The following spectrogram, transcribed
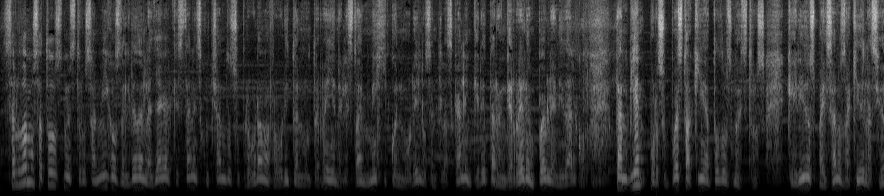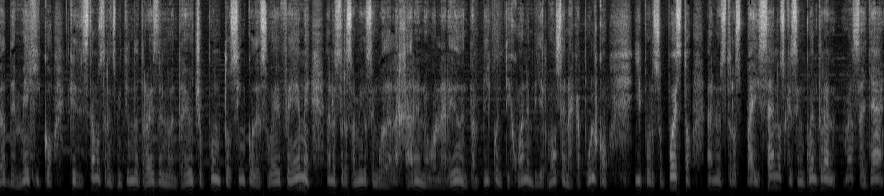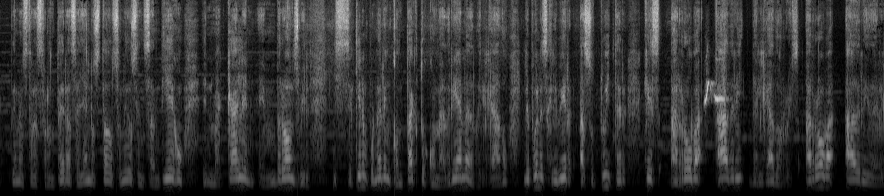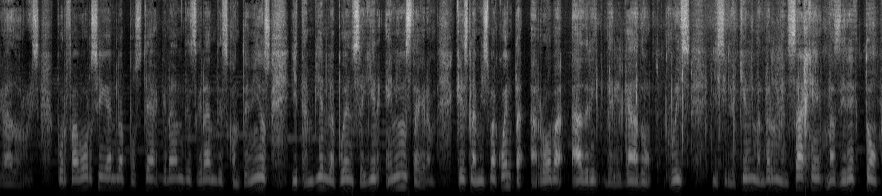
Saludamos a todos nuestros amigos del Dedo en la Llaga que están escuchando su programa favorito en Monterrey, en el Estado de México, en Morelos, en Tlaxcala, en Querétaro, en Guerrero, en Puebla, en Hidalgo. También, por supuesto, aquí a todos nuestros queridos paisanos de aquí de la Ciudad de México que estamos transmitiendo a través del 98.5 de su FM, a nuestros amigos en Guadalajara, en Nuevo Laredo, en Tampico, en Tijuana, en Villahermosa, en Acapulco y, por supuesto, a nuestros paisanos que se encuentran más allá de nuestras fronteras, allá en los Estados Unidos, en San Diego, en Mac en Bronzeville. Y si se quieren poner en contacto con Adriana Delgado, le pueden escribir a su Twitter, que es arroba Adri Delgado Ruiz. Arroba Adri Delgado Ruiz. Por favor, síganla, postea grandes, grandes contenidos y también la pueden seguir en Instagram, que es la misma cuenta, arroba Adri Delgado Ruiz. Y si le quieren mandar un mensaje más directo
